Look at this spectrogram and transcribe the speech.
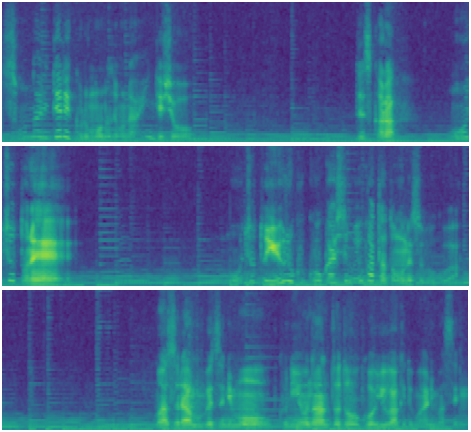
そんなに出てくるものでもないんでしょ？うですから、もうちょっとね、もうちょっと緩く公開してもよかったと思うんですよ、僕は。まあ、それはもう別にもう国を何とどうこう言うわけでもありませんが。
